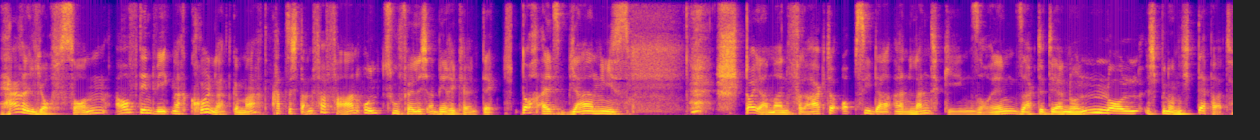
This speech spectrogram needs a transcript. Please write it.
Herjolfsson auf den Weg nach Grönland gemacht, hat sich dann verfahren und zufällig Amerika entdeckt. Doch als Bjarnis Steuermann fragte, ob sie da an Land gehen sollen, sagte der nur, lol, ich bin noch nicht deppert.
